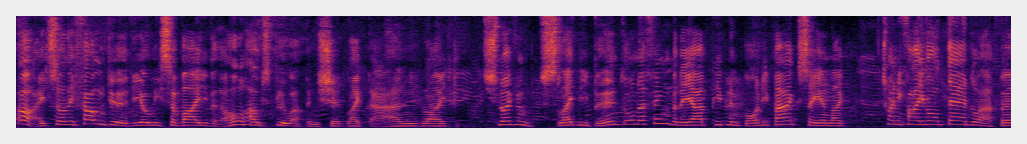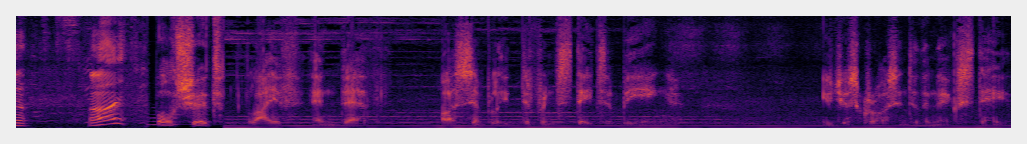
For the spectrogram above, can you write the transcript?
Alright, so they found her the only survivor. The whole house blew up and shit like that, and like, she's not even slightly burnt or nothing, but they had people in body bags saying like 25 odd dead left, but alright? Bullshit. Life and death are simply different states of being. You just cross into the next state.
